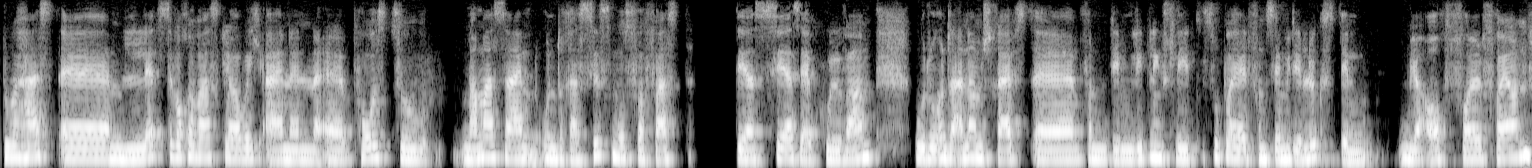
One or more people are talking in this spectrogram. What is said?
Du hast ähm, letzte Woche war es, glaube ich, einen äh, Post zu Mama sein und Rassismus verfasst der sehr, sehr cool war, wo du unter anderem schreibst äh, von dem Lieblingslied Superheld von Sammy Deluxe, den wir auch voll feiern,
